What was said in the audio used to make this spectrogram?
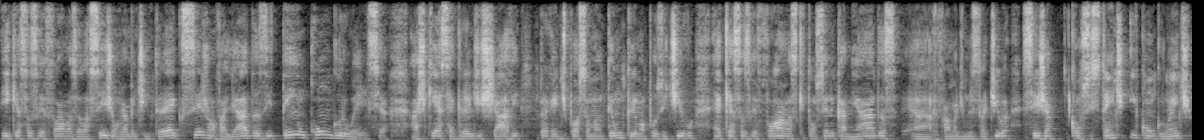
e que essas reformas reformas elas sejam realmente entregues, sejam avaliadas e tenham congruência. Acho que essa é a grande chave para que a gente possa manter um clima positivo, é que essas reformas que estão sendo encaminhadas, a reforma administrativa, seja consistente e congruente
